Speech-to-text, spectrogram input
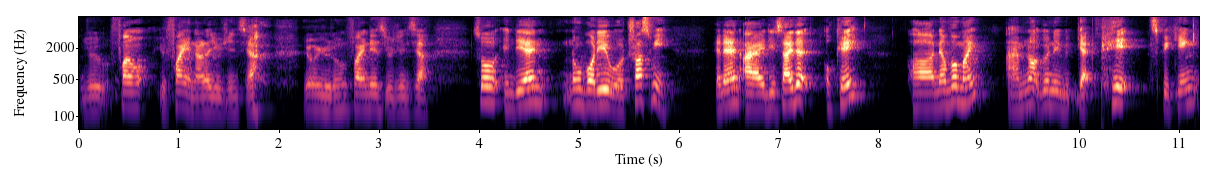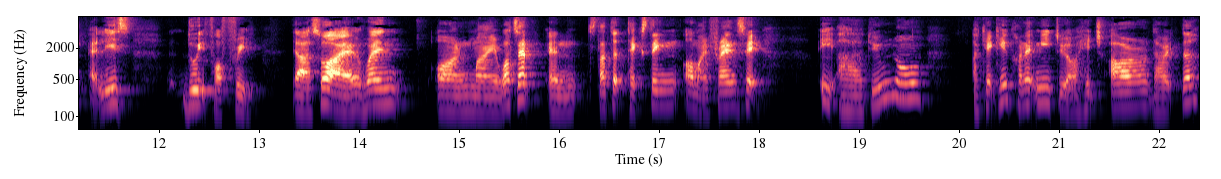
you find, you find another Eugene Seah. you know, you don't find this Eugene Seah. So in the end, nobody will trust me. And then I decided, okay, uh, never mind. I'm not going to get paid speaking, at least do it for free. Yeah, so I went on my WhatsApp and started texting all my friends, said, hey, uh, do you know, can, can you connect me to your HR director?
